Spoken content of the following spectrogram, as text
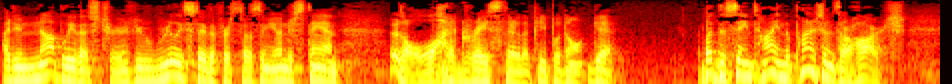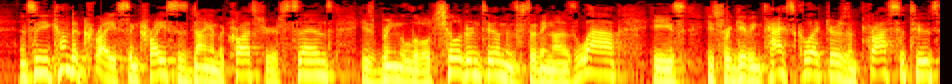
I do not believe that's true. If you really study the First Testament, you understand there's a lot of grace there that people don't get. But at the same time, the punishments are harsh. And so you come to Christ, and Christ is dying on the cross for your sins. He's bringing the little children to him and sitting on his lap. He's, he's forgiving tax collectors and prostitutes.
